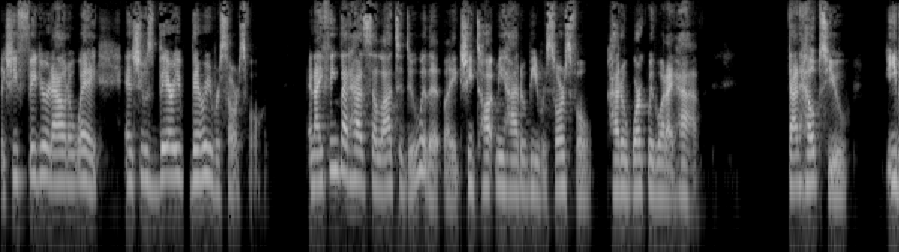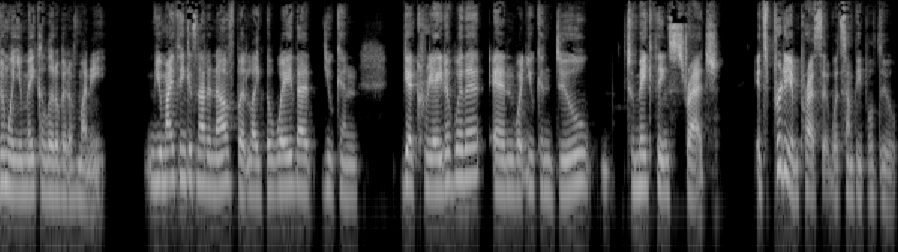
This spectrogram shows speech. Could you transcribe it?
Like she figured out a way, and she was very, very resourceful. And I think that has a lot to do with it. Like she taught me how to be resourceful, how to work with what I have. That helps you even when you make a little bit of money. You might think it's not enough, but like the way that you can get creative with it and what you can do to make things stretch, it's pretty impressive what some people do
